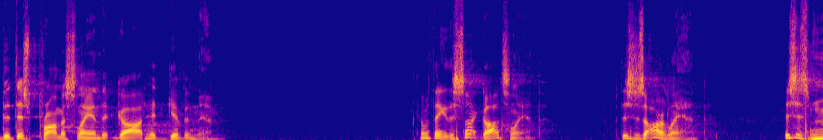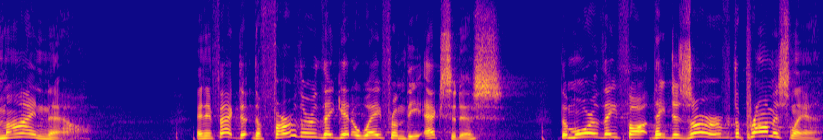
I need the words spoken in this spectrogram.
that this promised land that God had given them, come and think, this is not God's land. This is our land. This is mine now. And in fact, the further they get away from the Exodus, the more they thought they deserved the promised land.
